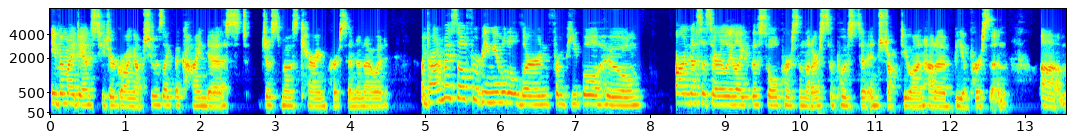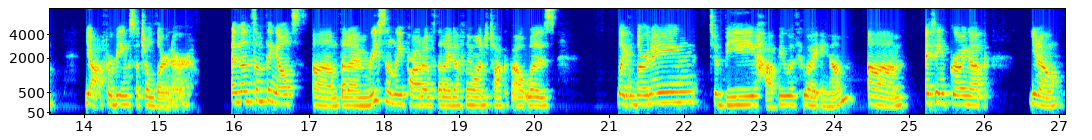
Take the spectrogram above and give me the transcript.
even my dance teacher growing up, she was like the kindest, just most caring person. And I would I'm proud of myself for being able to learn from people who aren't necessarily like the sole person that are supposed to instruct you on how to be a person. Um, yeah, for being such a learner. And then something else um, that I'm recently proud of that I definitely wanted to talk about was like learning to be happy with who I am. Um, I think growing up, you know,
